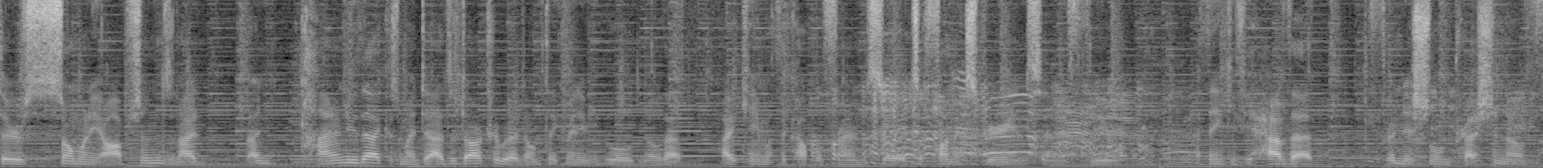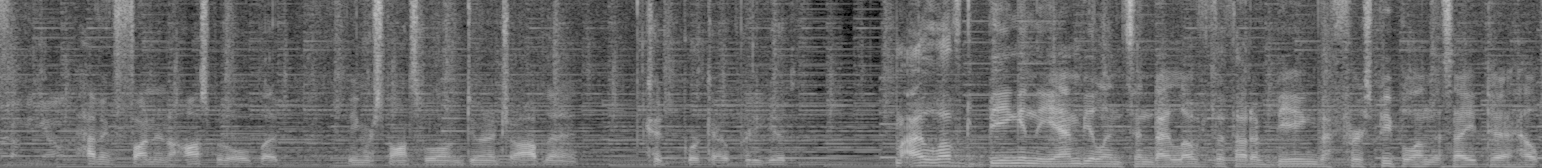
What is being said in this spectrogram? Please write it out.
there's so many options, and I, I kind of knew that because my dad's a doctor, but I don't think many people know that. I came with a couple friends, so it's a fun experience. And if you, I think if you have that initial impression of having fun in a hospital, but being responsible and doing a job, then it could work out pretty good. I loved being in the ambulance and I loved the thought of being the first people on the site to help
